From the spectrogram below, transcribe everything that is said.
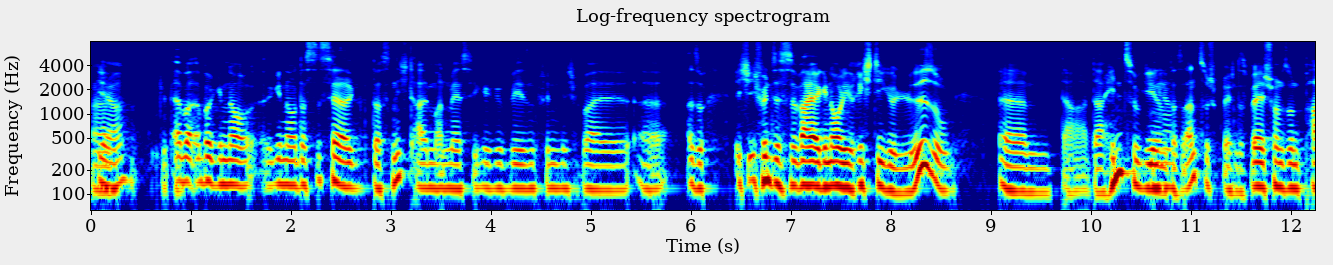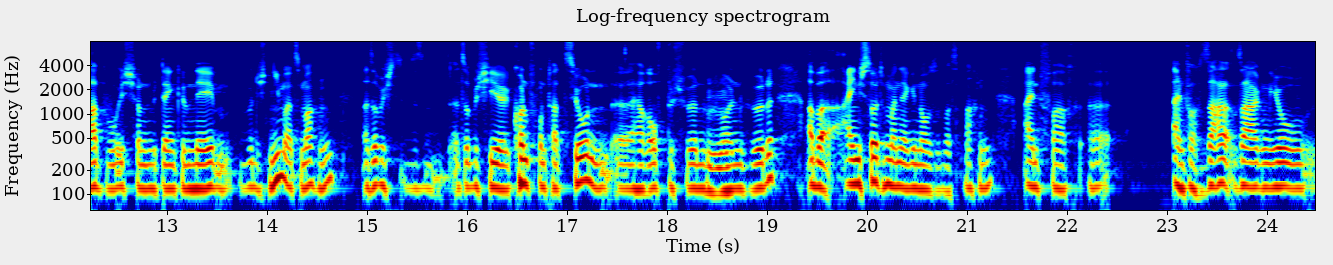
Äh, Ja, bitte. aber, aber genau, genau das ist ja das Nicht-Allmann-mäßige gewesen, finde ich, weil, äh, also ich, ich finde, das war ja genau die richtige Lösung, ähm, da, da hinzugehen Ja. und das anzusprechen. Das wäre ja schon so ein Part, wo ich schon mit denke, nee, würde ich niemals machen, als ob ich, als ob ich hier Konfrontation äh, heraufbeschwören Mhm. wollen würde. Aber eigentlich sollte man ja genau sowas machen. Einfach, äh, einfach sa sagen, jo,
